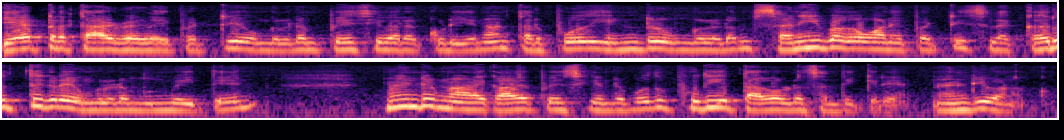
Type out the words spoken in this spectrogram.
ஏற்றத்தாழ்வுகளை பற்றி உங்களிடம் பேசி வரக்கூடிய நான் தற்போது இன்று உங்களிடம் சனி பகவானை பற்றி சில கருத்துக்களை உங்களிடம் முன்வைத்தேன். மீண்டும் நாளை காலை பேசுகின்ற போது புதிய தகவலுடன் சந்திக்கிறேன். நன்றி வணக்கம்.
